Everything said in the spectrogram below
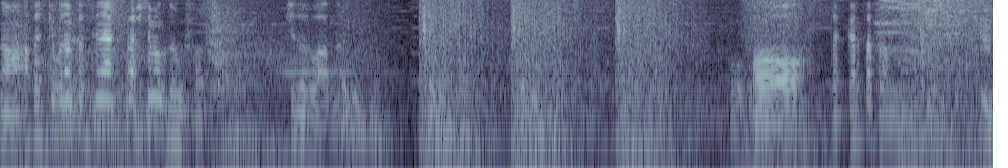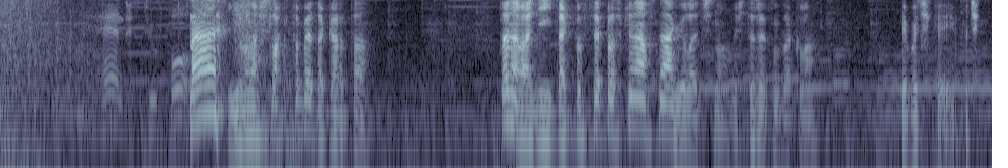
No a teďka budeme prostě nějak strašně moc doufat, že to zvládne. Uh, Oh. tak karta pro mě. full. Ne! Jo, našla k tobě ta karta. To nevadí, tak prostě prostě nás nějak vyleč, no, když to řeknu takhle. Počkej, počkej, počkej.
